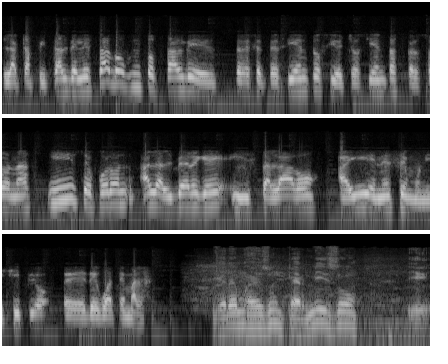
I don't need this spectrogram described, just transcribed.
la capital del estado, un total de entre 700 y 800 personas, y se fueron al albergue instalado ahí en ese municipio eh, de Guatemala. Queremos es un permiso y,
